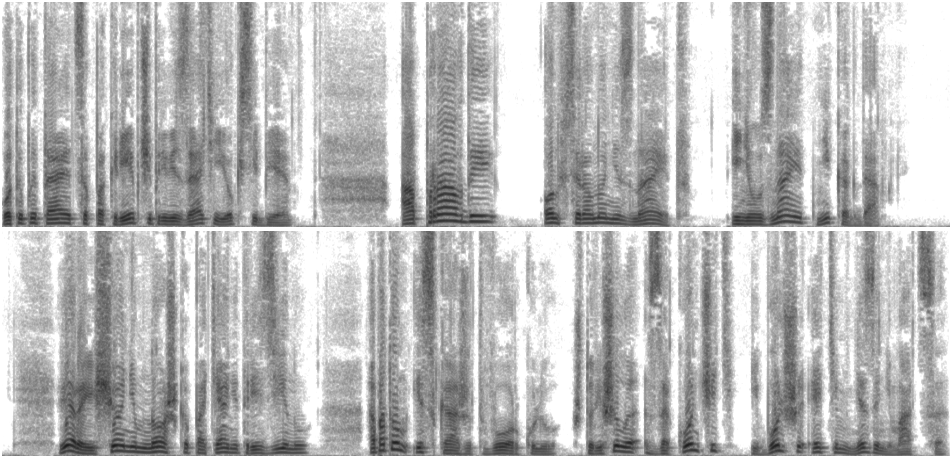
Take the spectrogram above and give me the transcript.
вот и пытается покрепче привязать ее к себе. А правды он все равно не знает и не узнает никогда. Вера еще немножко потянет резину, а потом и скажет Воркулю, что решила закончить и больше этим не заниматься.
